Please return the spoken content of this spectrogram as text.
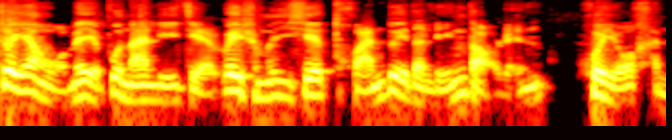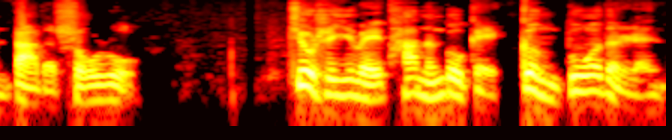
这样我们也不难理解，为什么一些团队的领导人会有很大的收入，就是因为他能够给更多的人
